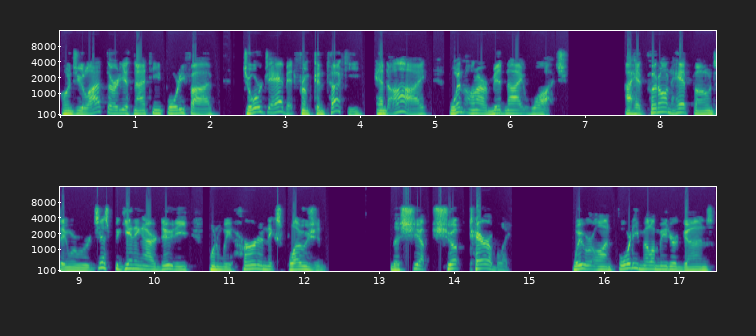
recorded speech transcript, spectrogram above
on July 30, 1945, George Abbott from Kentucky and I went on our midnight watch. I had put on headphones and we were just beginning our duty when we heard an explosion. The ship shook terribly. We were on 40 millimeter guns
